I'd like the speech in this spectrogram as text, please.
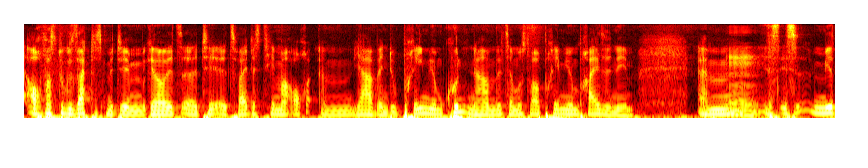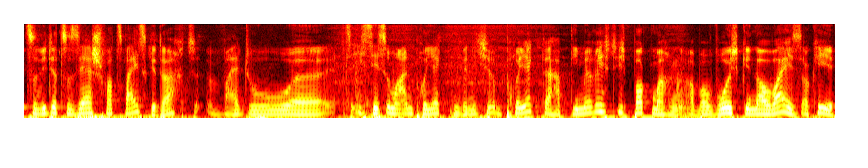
auch was du gesagt hast mit dem, genau, jetzt äh, zweites Thema auch, ähm, ja, wenn du Premium-Kunden haben willst, dann musst du auch Premium-Preise nehmen. Ähm, mhm. Das ist mir zu, wieder zu sehr schwarz-weiß gedacht, weil du, äh, ich sehe es immer an Projekten. Wenn ich Projekte habe, die mir richtig Bock machen, aber wo ich genau weiß, okay,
